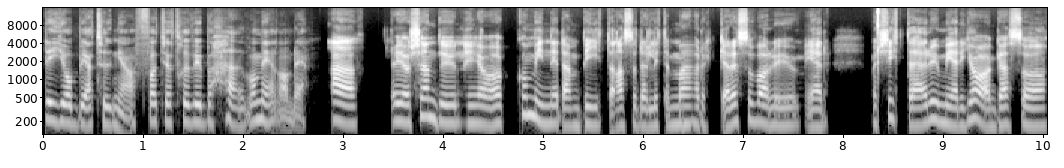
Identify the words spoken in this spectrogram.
det jobbiga tunga. För att jag tror vi behöver mer av det. Ja, jag kände ju när jag kom in i den biten, alltså det lite mörkare, så var det ju mer, men shit, det här är ju mer jag. Alltså,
